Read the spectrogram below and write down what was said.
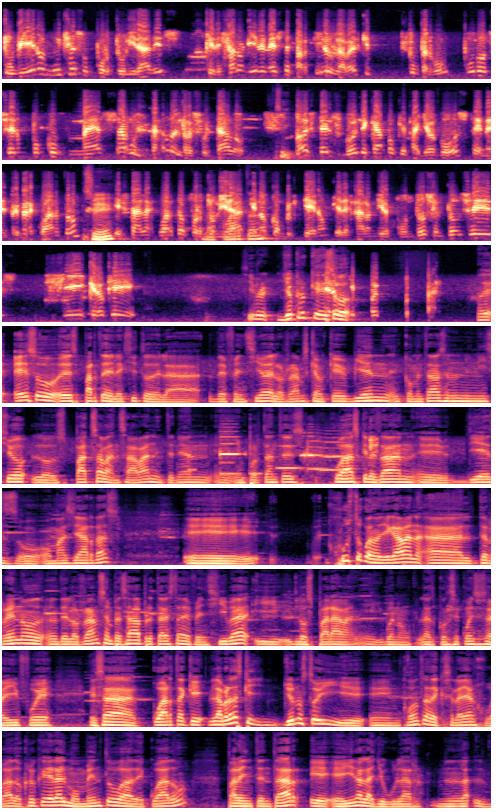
tuvieron muchas oportunidades que dejaron ir en este partido. La verdad es que Super Bowl pudo ser un poco más abultado el resultado. No está el gol de campo que falló Ghost en el primer cuarto. Está la cuarta oportunidad que no convirtieron, que dejaron ir puntos. Entonces, sí, creo que... Sí, yo creo que eso... eso es parte del éxito de la defensiva de los Rams, que aunque bien comentabas en un inicio, los Pats avanzaban y tenían eh, importantes jugadas que les daban 10 eh, o, más yardas. justo cuando llegaban al terreno de los Rams empezaba a apretar esta defensiva y los paraban. Y bueno, las consecuencias ahí fue esa cuarta que la verdad es que yo no estoy en contra de que se la hayan jugado. Creo que era el momento adecuado para intentar eh, eh, ir a la yugular.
